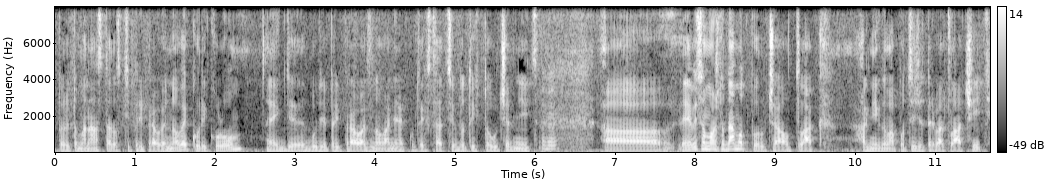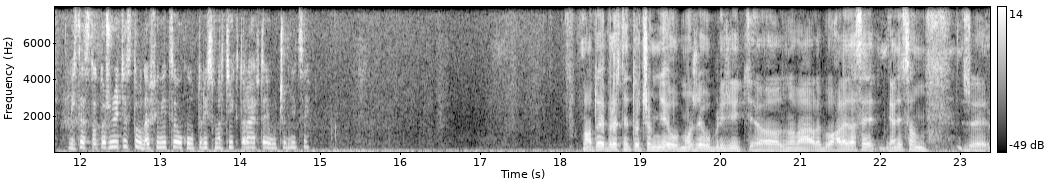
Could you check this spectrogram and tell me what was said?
ktoré to má na starosti, pripravuje nové kurikulum, hej, kde bude pripravovať znova nejakú textáciu do týchto učebníc. Uh-huh. Ja by som možno nám odporúčal tlak ak niekto má pocit, že treba tlačiť. Vy sa stotožňujete s tou definíciou kultúry smrti, ktorá je v tej učebnici? No a to je presne to, čo mne môže ubližiť uh, znova, alebo, ale zase ja nie som, že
